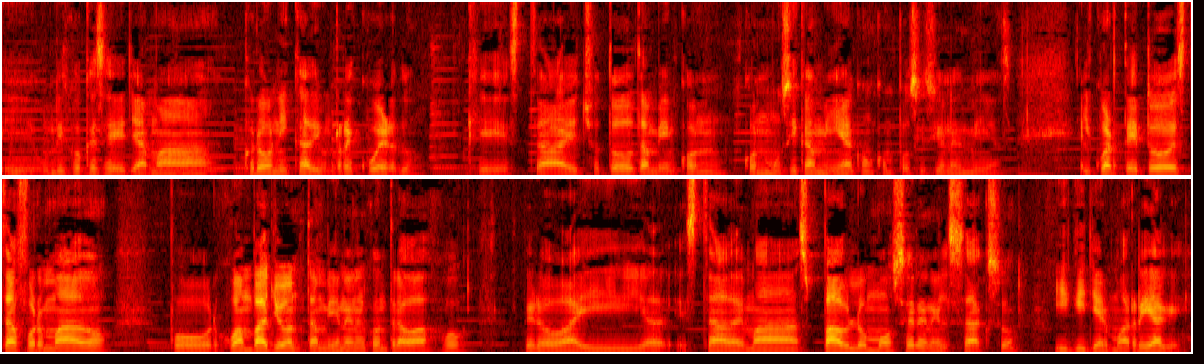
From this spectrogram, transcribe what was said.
eh, un disco que se llama Crónica de un Recuerdo, que está hecho todo también con, con música mía, con composiciones mías. El cuarteto está formado por Juan Bayón, también en el contrabajo, pero ahí está además Pablo Moser en el saxo y Guillermo Arriague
